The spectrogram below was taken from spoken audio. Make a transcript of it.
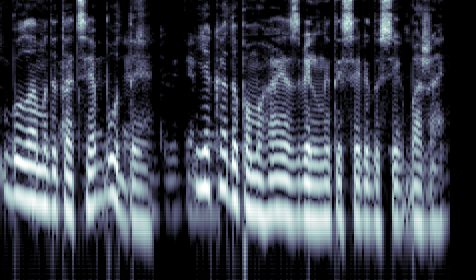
була медитація Будди, яка допомагає звільнитися від усіх бажань.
